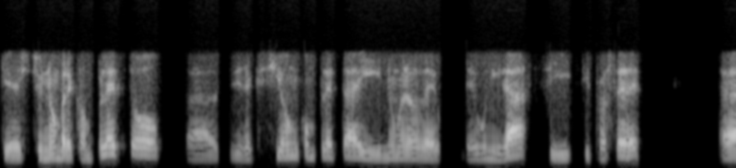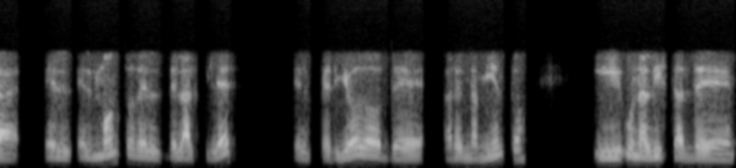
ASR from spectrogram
que es su nombre completo, dirección completa y número de, unidad si, si procede, el, el monto del, del alquiler, el periodo de arrendamiento y una lista de,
